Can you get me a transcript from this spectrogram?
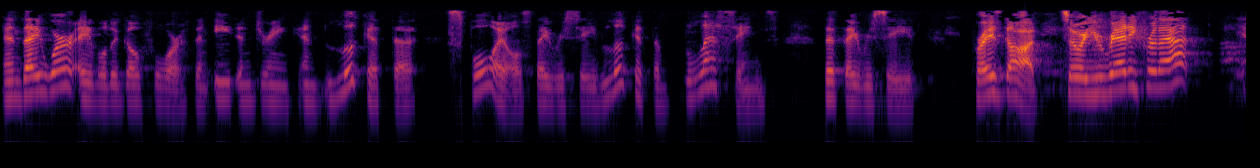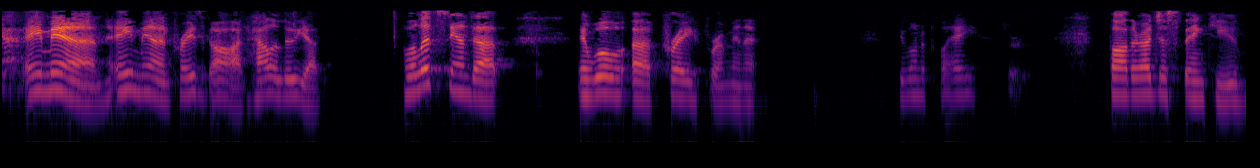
and they were able to go forth and eat and drink and look at the spoils they received. Look at the blessings that they received. Praise God. So are you ready for that? Yeah. Amen. Amen. Praise God. Hallelujah. Well, let's stand up and we'll uh, pray for a minute. You want to play? Sure. Father, I just thank you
